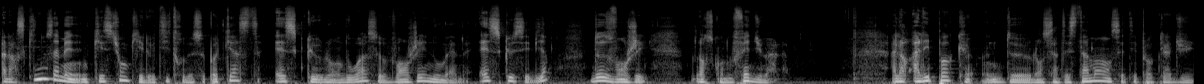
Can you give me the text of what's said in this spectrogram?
Alors, ce qui nous amène à une question qui est le titre de ce podcast est-ce que l'on doit se venger nous-mêmes? Est-ce que c'est bien de se venger lorsqu'on nous fait du mal? Alors à l'époque de l'Ancien Testament, cette époque-là du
